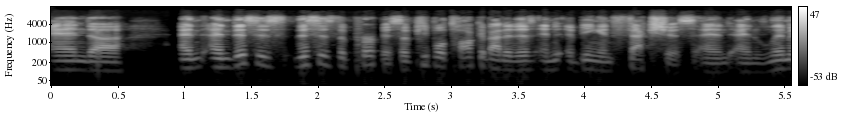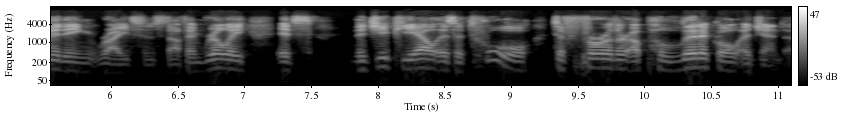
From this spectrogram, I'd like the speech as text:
and uh, and and this is this is the purpose. So people talk about it as and being infectious and and limiting rights and stuff. And really, it's the GPL is a tool to further a political agenda.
